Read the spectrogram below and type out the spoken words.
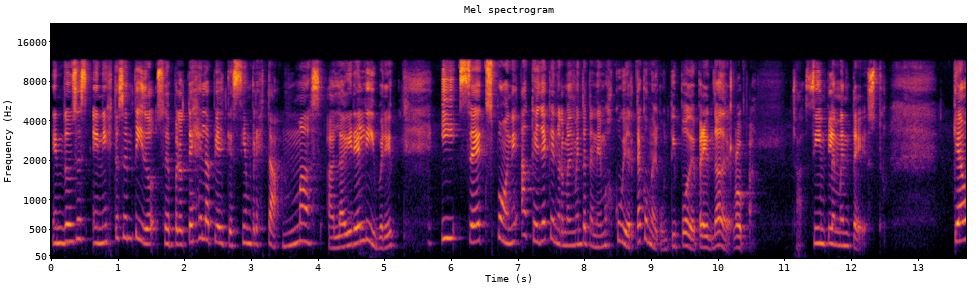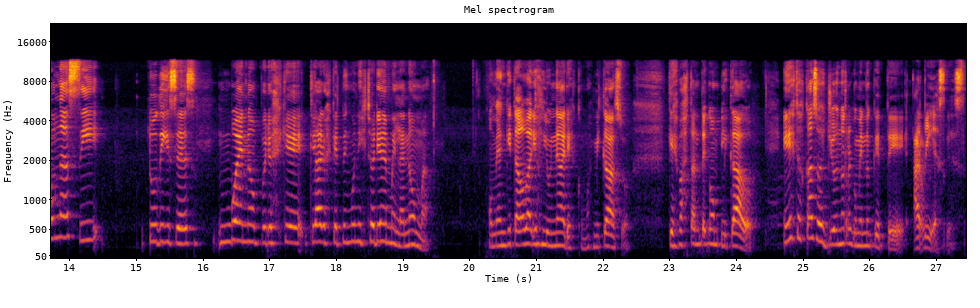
Entonces, en este sentido, se protege la piel que siempre está más al aire libre y se expone aquella que normalmente tenemos cubierta con algún tipo de prenda de ropa. O sea, simplemente esto. Que aún así tú dices, bueno, pero es que, claro, es que tengo una historia de melanoma o me han quitado varios lunares, como es mi caso que es bastante complicado. En estos casos yo no recomiendo que te arriesgues.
